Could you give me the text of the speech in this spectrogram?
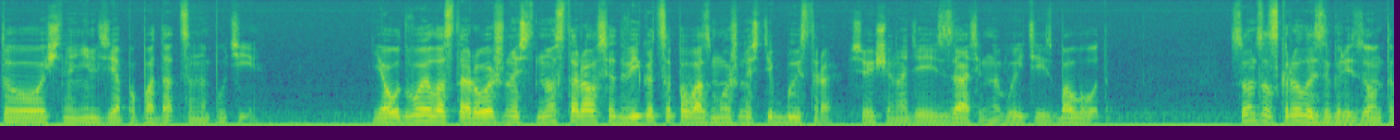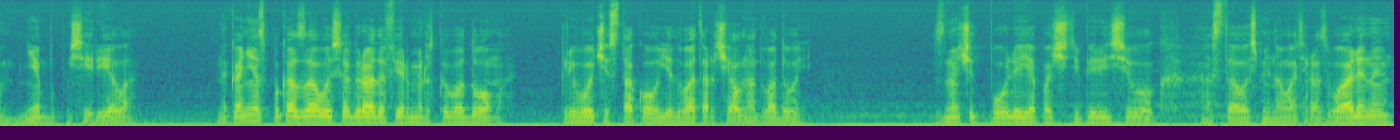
точно нельзя попадаться на пути. Я удвоил осторожность, но старался двигаться по возможности быстро, все еще надеясь затемно выйти из болота. Солнце скрылось за горизонтом, небо посерело. Наконец показалась ограда фермерского дома. Кривой чистокол едва торчал над водой. Значит, поле я почти пересек. Осталось миновать развалины,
